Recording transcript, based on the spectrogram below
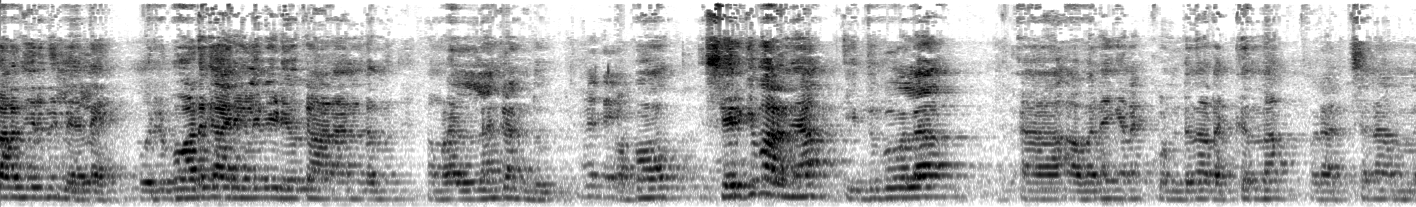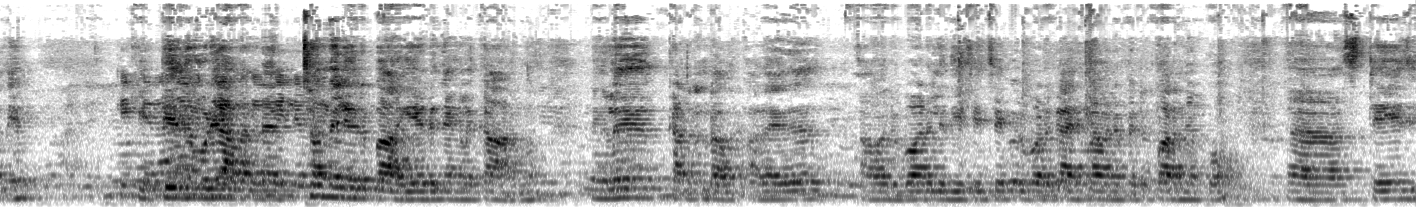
പറഞ്ഞിരുന്നില്ല അല്ലെ? ഒരുപാട് കാര്യങ്ങൾ വീഡിയോ കാണാനുണ്ടെന്ന് നമ്മളെല്ലാം കണ്ടു. അപ്പൊ ശരിക്കും പറഞ്ഞ ഇതുപോലെ അവനിങ്ങനെ അവനെ ഇങ്ങനെ കൊണ്ട് നടക്കുന്ന ഒരു അച്ഛനും അമ്മനെയും കിട്ടിയത് കൂടി അവന്റെ ഏറ്റവും വലിയൊരു ഭാഗ്യമായിട്ട് ഞങ്ങൾ കാണുന്നു. നിങ്ങൾ കണ്ടിട്ടുണ്ടാവും. അതായത് ഒരുപാട് ലതി ചേച്ചിയൊക്കെ ഒരുപാട് കാര്യങ്ങൾ അവനെ പറ്റി പറഞ്ഞപ്പോ സ്റ്റേജ്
